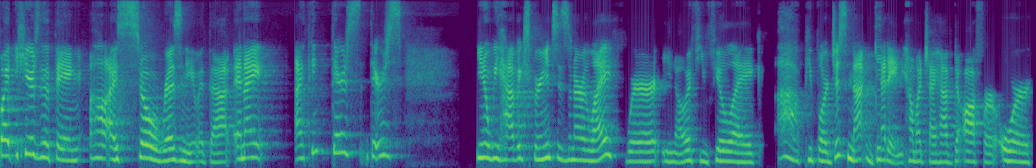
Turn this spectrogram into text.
but here's the thing oh, i so resonate with that and i i think there's there's you know we have experiences in our life where you know if you feel like ah oh, people are just not getting how much i have to offer or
